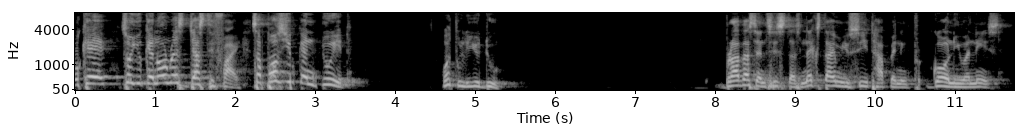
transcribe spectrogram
Okay? So you can always justify. Suppose you can do it what will you do? Brothers and sisters, next time you see it happening, go on your knees.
